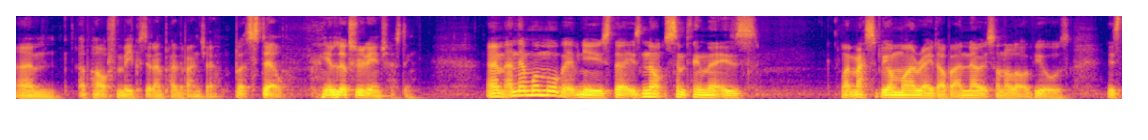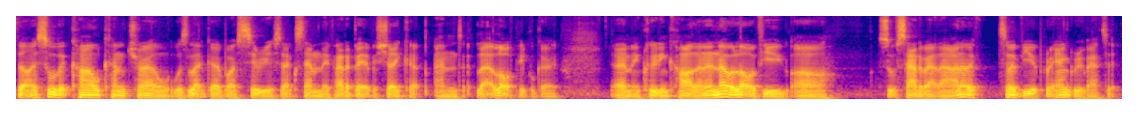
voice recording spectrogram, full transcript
Um, apart from me because I don't play the banjo, but still, it looks really interesting. Um, and then one more bit of news that is not something that is like massively on my radar, but I know it's on a lot of yours. Is that I saw that Kyle Cantrell was let go by SiriusXM. They've had a bit of a shake-up and let a lot of people go, um, including Carl. And I know a lot of you are sort of sad about that. I know some of you are pretty angry about it.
